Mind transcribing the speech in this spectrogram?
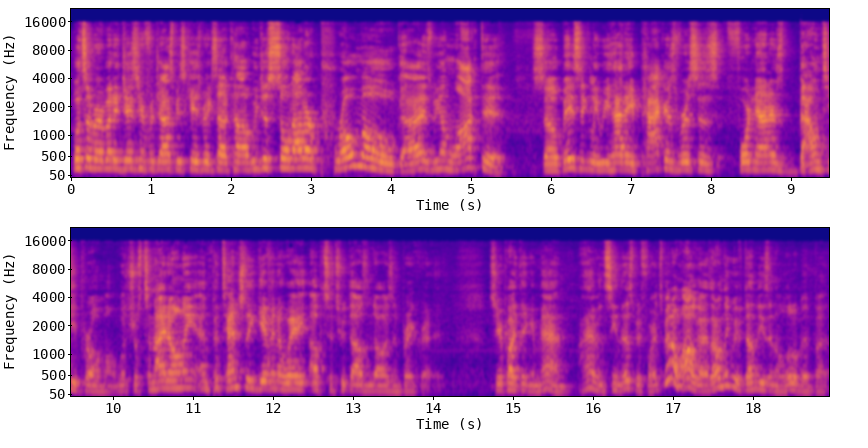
What's up, everybody? Jason here for JaspysCaseBreaks.com. We just sold out our promo, guys. We unlocked it. So basically, we had a Packers versus 49ers bounty promo, which was tonight only and potentially giving away up to $2,000 in break credit. So you're probably thinking, man, I haven't seen this before. It's been a while, guys. I don't think we've done these in a little bit, but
